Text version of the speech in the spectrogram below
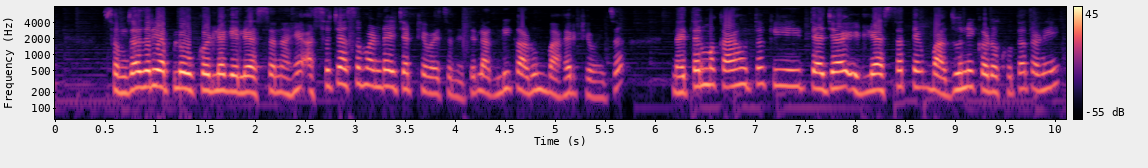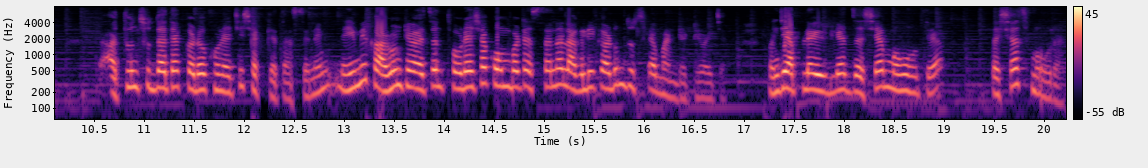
समजा जरी आपलं उकडल्या गेले असताना हे असंच्या असं भांडं याच्यात ठेवायचं नाही. ते लागली काढून बाहेर ठेवायचं. नाहीतर मग काय होतं की त्या ज्या इडल्या असतात त्या बाजूने कडक होतात आणि आतून सुद्धा त्या कडक होण्याची शक्यता असते. नेहमी काढून ठेवायचं आणि थोड्याशा कोंबट असताना लागली काढून दुसऱ्या भांड्यात ठेवायच्या. म्हणजे आपल्या इडल्या जशा मऊ होत्या तशाच मऊ राहतात.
